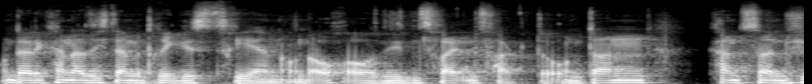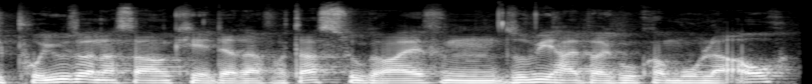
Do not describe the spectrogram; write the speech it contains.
Und dann kann er sich damit registrieren und auch auf diesen zweiten Faktor. Und dann kannst du natürlich pro User noch sagen, okay, der darf auf das zugreifen, so wie halt bei Guacamole auch.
